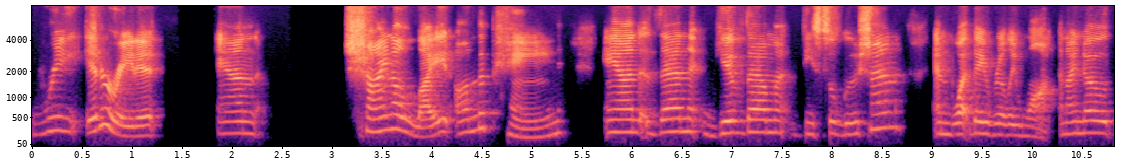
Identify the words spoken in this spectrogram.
reiterate it and shine a light on the pain and then give them the solution and what they really want. And I know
